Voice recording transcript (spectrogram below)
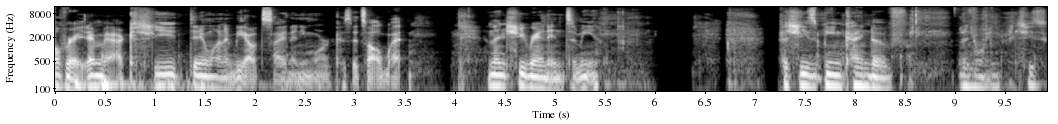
Alright, I'm back. She didn't want to be outside anymore because it's all wet. And then she ran into me. Because she's being kind of annoying. She's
